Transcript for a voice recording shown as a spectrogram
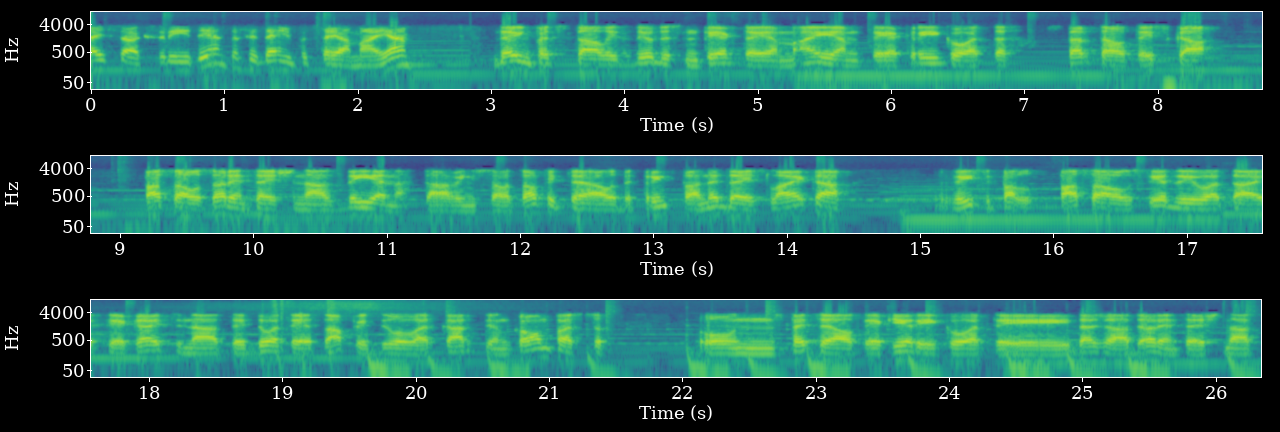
aizsāks rītdien, tas ir 19. maijā. 19. līdz 25. maijam tiek rīkota starptautiskā pasaules orientēšanās diena. Tā viņu sauc oficiāli, bet principā nedēļas laikā visi pa pasaules iedzīvotāji tiek aicināti doties apvidū ar karti un kompasu un speciāli tiek ierīkoti dažādi orientēšanās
